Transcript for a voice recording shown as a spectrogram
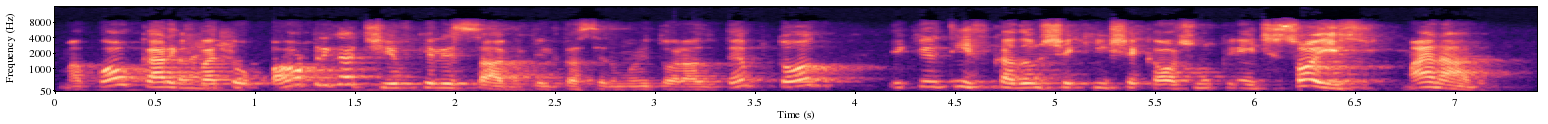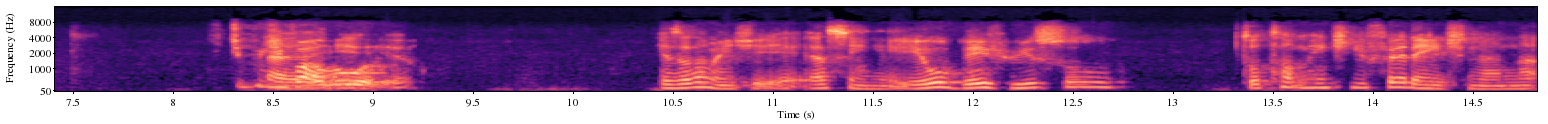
Mas qual o cara que vai topar um aplicativo que ele sabe que ele está sendo monitorado o tempo todo e que ele tem que ficar dando check-in, check-out no cliente? Só isso, mais nada. Que tipo de é, valor? Eu, exatamente. É assim, eu vejo isso totalmente diferente, né? Na,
